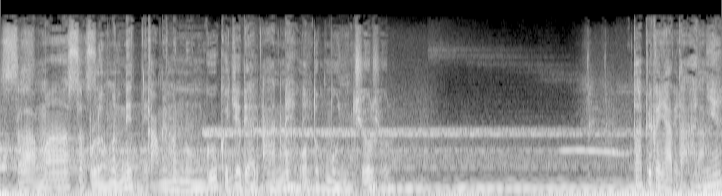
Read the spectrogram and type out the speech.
Selama 10 menit kami menunggu kejadian aneh untuk muncul. Tapi kenyataannya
